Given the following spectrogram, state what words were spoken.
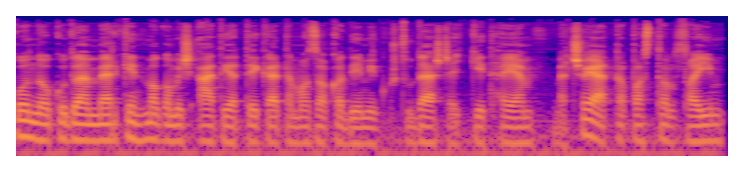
Gondolkodó emberként magam is átértékeltem az akadémikus tudást egy-két helyen, mert saját tapasztalataim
